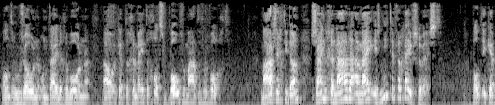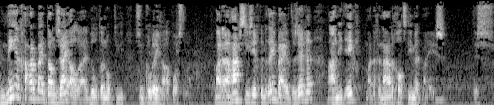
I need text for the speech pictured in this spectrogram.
Want hoezo een ontijdige geborene? Nou, ik heb de gemeente Gods bovenmate vervolgd. Maar, zegt hij dan, zijn genade aan mij is niet te vergeefs geweest. Want ik heb meer gearbeid dan zij allen. Hij doelt dan op die, zijn collega-apostelen. Maar dan haast hij zich er meteen bij om te zeggen: Maar niet ik, maar de genade Gods die met mij is. Dus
